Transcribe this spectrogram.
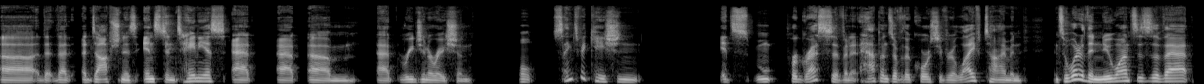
Uh, that that adoption is instantaneous at at um, at regeneration. Well sanctification it's progressive and it happens over the course of your lifetime and and so what are the nuances of that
